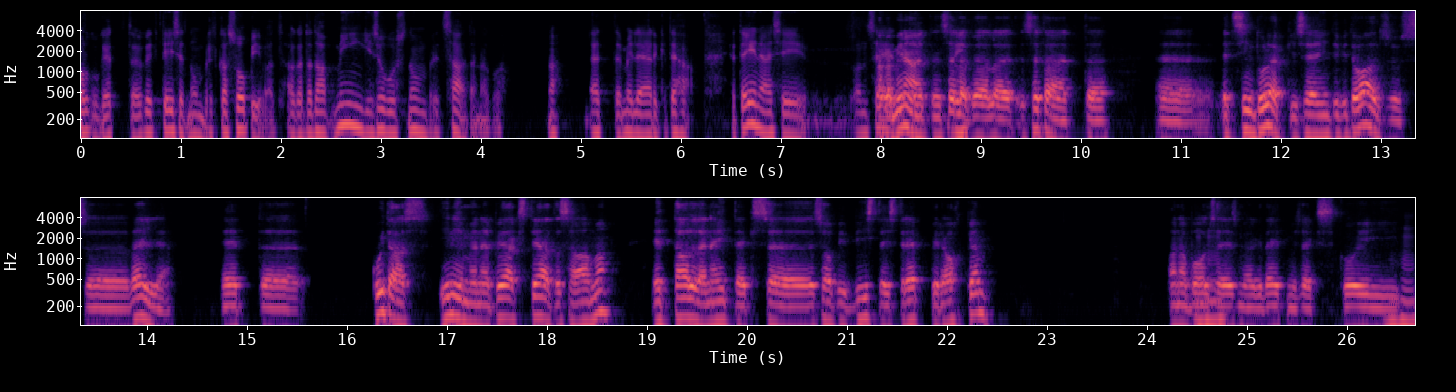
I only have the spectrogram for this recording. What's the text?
olgugi et kõik teised numbrid ka sobivad, aga ta tahab mingisugust numbrit saada nagu noh, et mille järgi teha. ja teine asi on see. aga mina et... ütlen selle peale seda, et, et siin tulebki see individuaalsus äh, välja, et äh, kuidas inimene peaks teada saama, et talle näiteks sobib viisteist reppi rohkem anaboolse mm -hmm. eesmärgi täitmiseks, kui mm, -hmm.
